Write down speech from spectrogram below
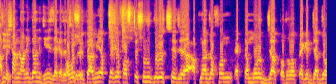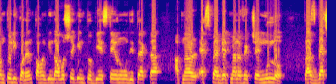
আপনার সামনে অনেক ধরনের জিনিস দেখা যাচ্ছে। অবশ্যই তো আমি আপনাকে ফার্স্টে শুরু করে হচ্ছে যে আপনারা যখন একটা মোরগ জাত অথবা প্যাকেট জাত যখন তৈরি করেন তখন কিন্তু অবশ্যই কিন্তু বিএসটি অনুমোদিত একটা আপনার এক্সপায়ার ডেট ম্যানুফ্যাকচারিং মূল্য। প্লাস ব্যাচ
